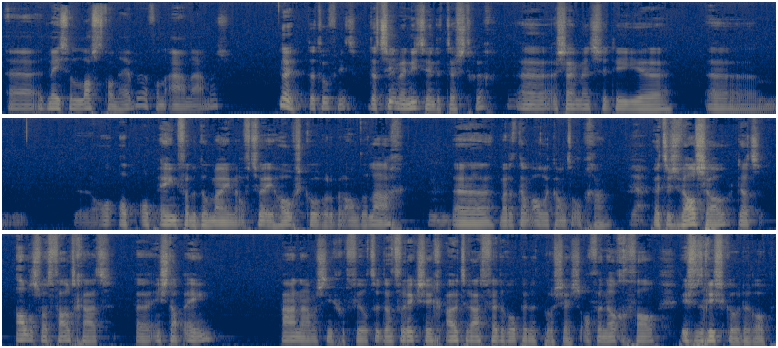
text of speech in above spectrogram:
eh, het meeste last van hebben, van aannames? Nee, dat hoeft niet. Dat zien we niet in de test terug. Eh, er zijn mensen die op, op één van de domeinen of twee hoog scoren op een ander laag. Eh, maar dat kan alle kanten opgaan. Ja. Het is wel zo dat alles wat fout gaat in stap 1, aannames niet goed filteren, dat wrikt zich uiteraard verderop in het proces. Of in elk geval is het risico erop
